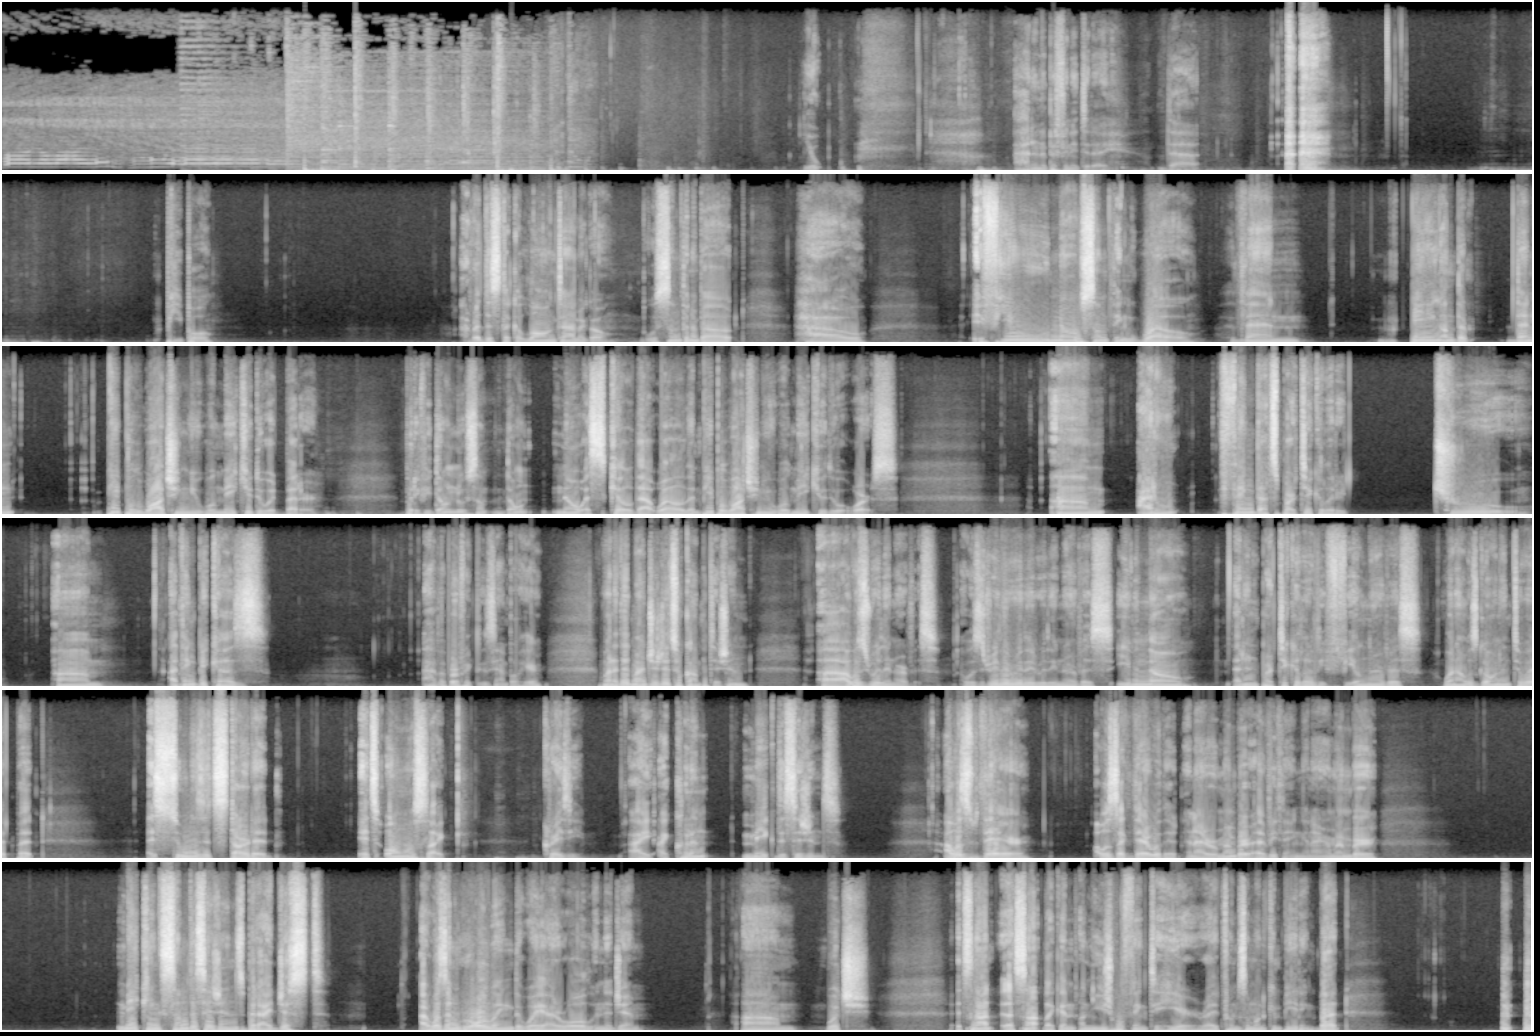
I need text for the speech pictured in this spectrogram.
Yo. I had an epiphany today that people I read this like a long time ago. It was something about how if you know something well, then being under then people watching you will make you do it better. But if you don't know some don't know a skill that well, then people watching you will make you do it worse. Um, I don't think that's particularly true. Um, I think because I have a perfect example here. When I did my jiu-jitsu competition, uh, I was really nervous. I was really, really, really nervous, even though I didn't particularly feel nervous when I was going into it. But as soon as it started, it's almost like crazy. I, I couldn't make decisions. I was there. I was like there with it, and I remember everything, and I remember making some decisions, but I just I wasn't rolling the way I roll in the gym, um, which it's not that's not like an unusual thing to hear, right, from someone competing. But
